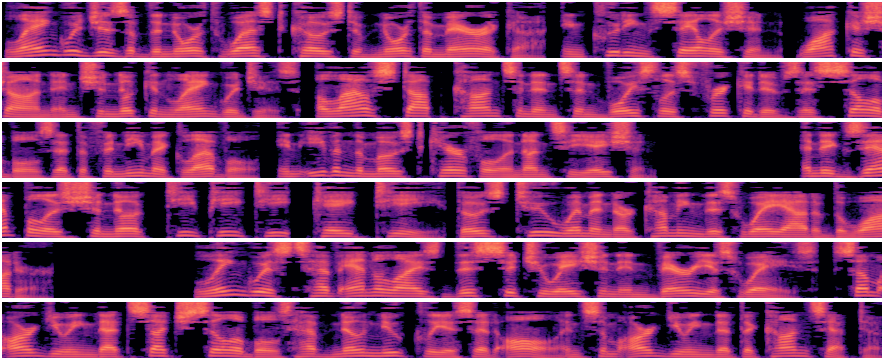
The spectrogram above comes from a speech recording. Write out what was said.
Languages of the northwest coast of North America, including Salishan, Wakashan and Chinookan languages, allow stop consonants and voiceless fricatives as syllables at the phonemic level, in even the most careful enunciation. An example is Chinook tpt, kt those two women are coming this way out of the water. Linguists have analyzed this situation in various ways, some arguing that such syllables have no nucleus at all and some arguing that the concept of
